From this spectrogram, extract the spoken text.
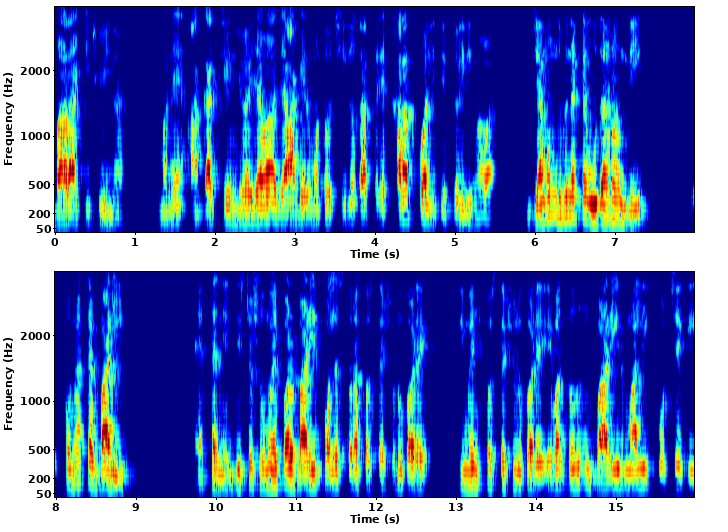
বাড়া কিছুই না। মানে আকার চেঞ্জ হয়ে যাওয়া, যে আগের মতো ছিল, তার থেকে খারাপ কোয়ালিটির তৈরি হওয়া। যেমন ধরুন একটা উদাহরণ দিই, কোনো একটা বাড়ি একটা নির্দিষ্ট সময়ের পর বাড়ির পলেস্তরা খসতে শুরু করে, সিমেন্ট খসতে শুরু করে। এবার ধরুন বাড়ির মালিক করছে কি?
